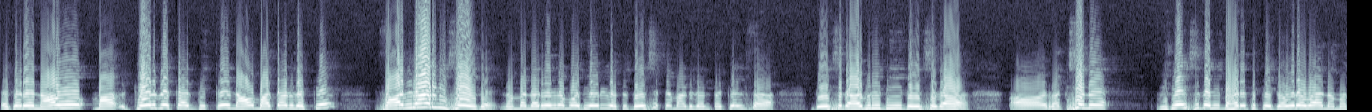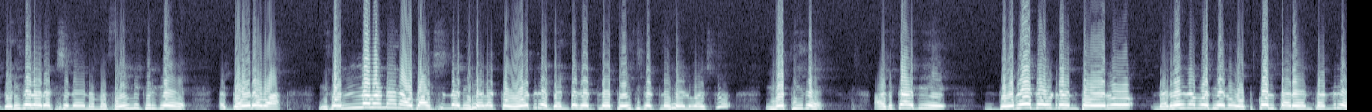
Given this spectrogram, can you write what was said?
ಯಾಕಂದರೆ ನಾವು ಮಾ ಕೇಳಬೇಕಾದ್ದಕ್ಕೆ ನಾವು ಮಾತಾಡೋದಕ್ಕೆ ಸಾವಿರಾರು ವಿಷಯ ಇದೆ. ನಮ್ಮ ನರೇಂದ್ರ ಮೋದಿಯವರು ಇವತ್ತು ದೇಶಕ್ಕೆ ಮಾಡಿದಂಥ ಕೆಲಸ, ದೇಶದ ಅಭಿವೃದ್ಧಿ, ದೇಶದ ರಕ್ಷಣೆ, ವಿದೇಶದಲ್ಲಿ ಭಾರತಕ್ಕೆ ಗೌರವ, ನಮ್ಮ ಗಡಿಗಳ ರಕ್ಷಣೆ, ನಮ್ಮ ಸೈನಿಕರಿಗೆ ಗೌರವ ಇದೆಲ್ಲವನ್ನ ನಾವು ಭಾಷಣದಲ್ಲಿ ಹೇಳಕ್ಕೆ ಹೋದರೆ ಗಂಟೆಗಟ್ಟಲೆ, ಪೇಜ್ಗಟ್ಟಲೆ ಹೇಳುವಷ್ಟು ಇವತ್ತಿದೆ. ಅದಕ್ಕಾಗಿ ದೇವೇಗೌಡರಂಥವರು ನರೇಂದ್ರ ಮೋದಿಯನ್ನು ಒಪ್ಕೊಳ್ತಾರೆ ಅಂತಂದ್ರೆ,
